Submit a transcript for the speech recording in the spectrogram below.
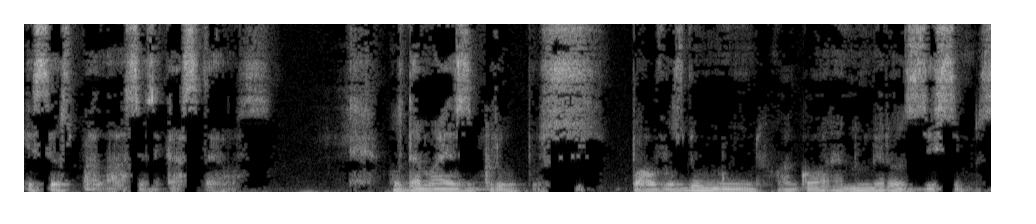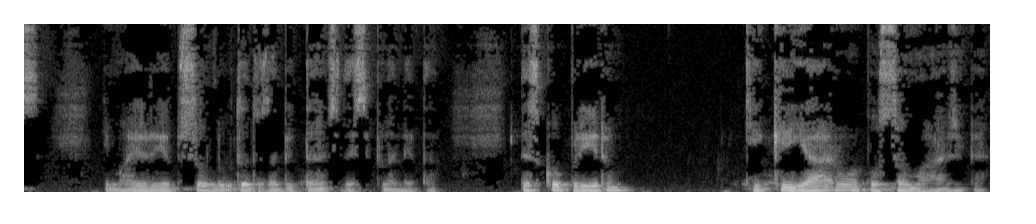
e seus palácios e castelos. Os demais grupos, povos do mundo, agora numerosíssimos, e maioria absoluta dos habitantes desse planeta, descobriram que criaram a poção mágica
